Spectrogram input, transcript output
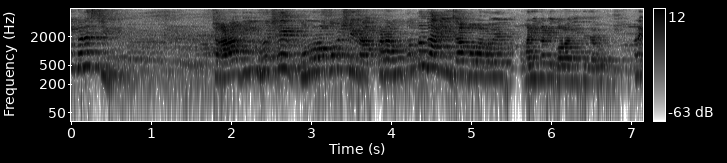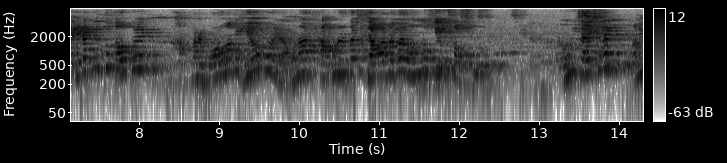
ইন্টারেস্টই নেই। সারাদিন হয়েছে, কোনো রকমে সেই রাত কাটার মতন তো জানি যা হবার হবে, হাড়ি কাটে গলা দিতে যাবে। মানে এটা কিন্তু কাউকে মানে বড় মাকে হেও করে না, ওনার ঠাকুরের কাছে যাওয়ার ব্যাপারে অন্য কেউ সব শুনবে উনি চাইছিলেন, আমি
